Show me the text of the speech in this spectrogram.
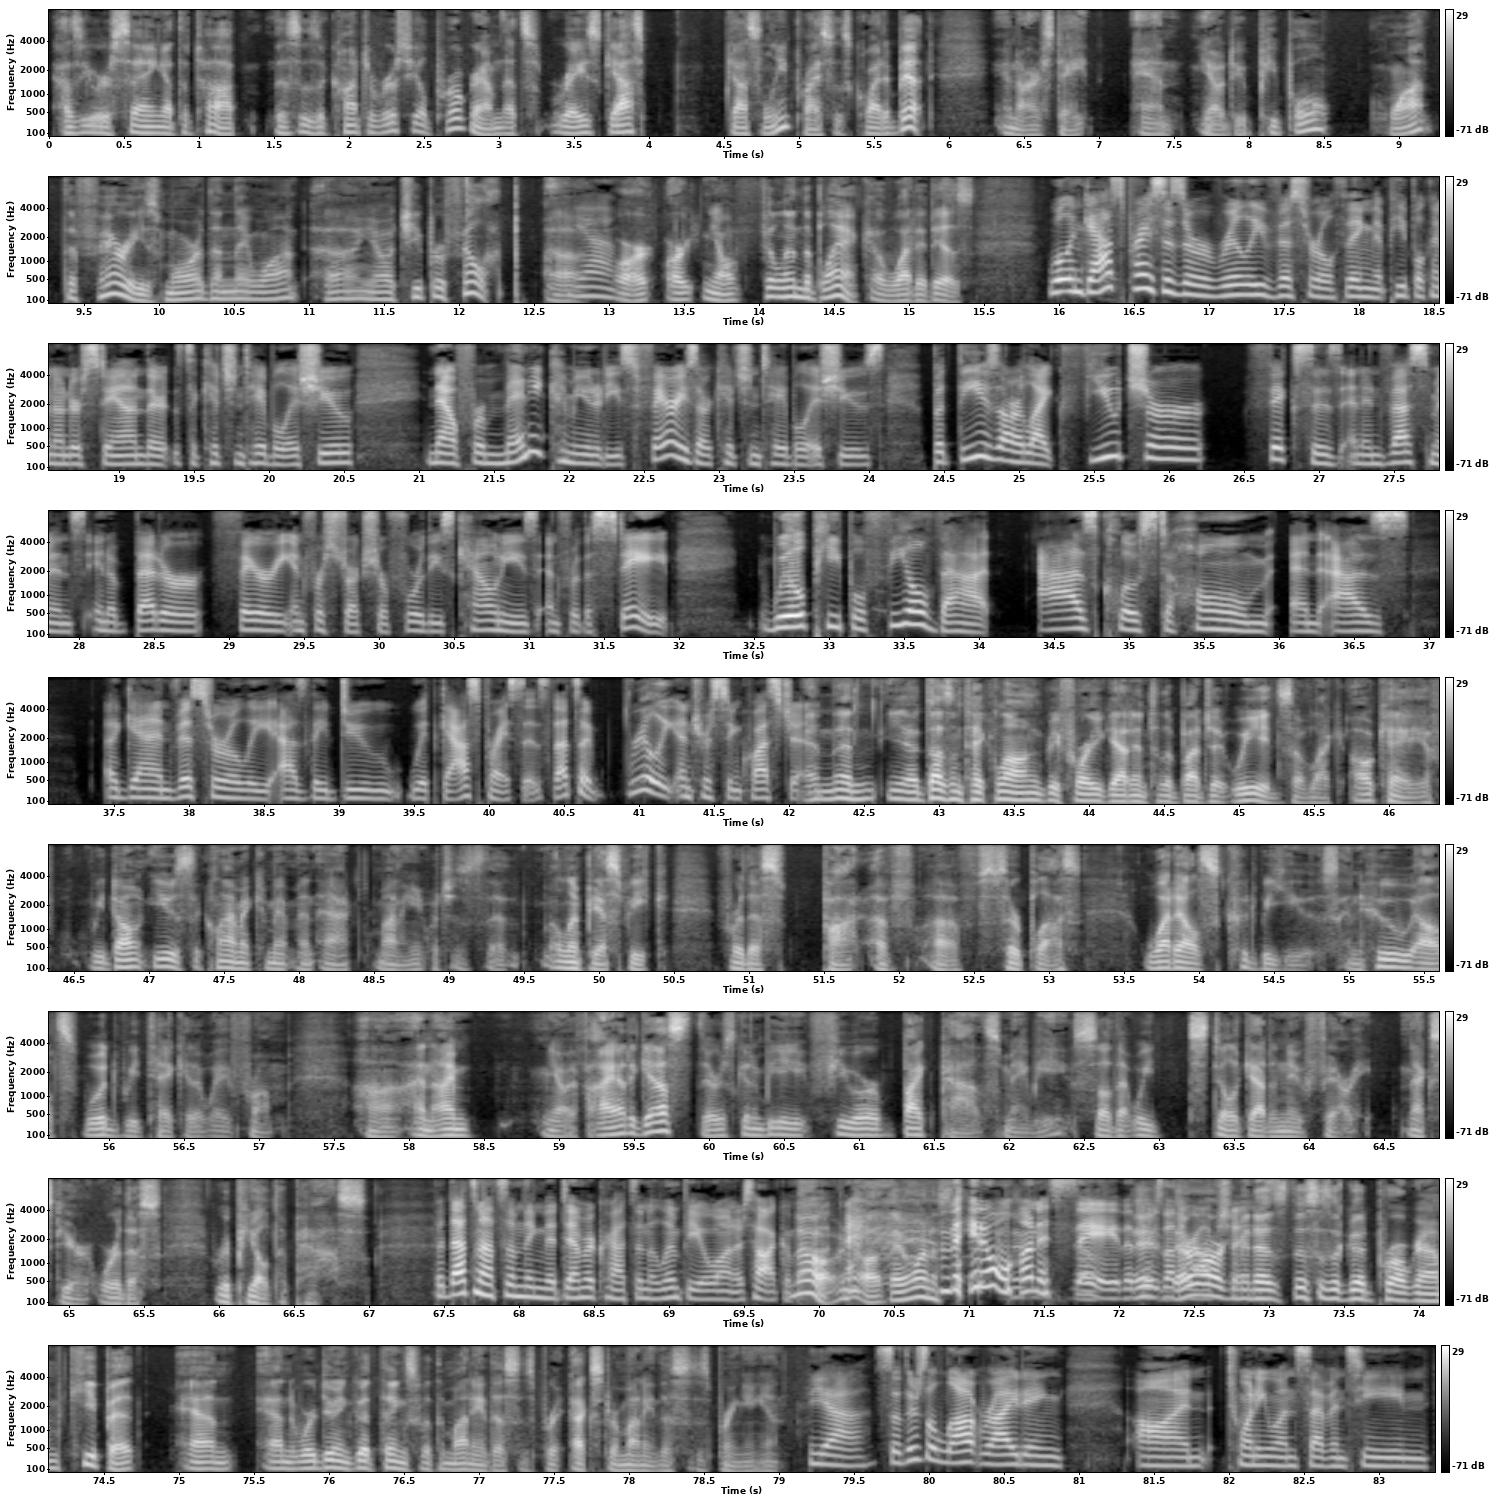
As you were saying at the top, this is a controversial program that's raised gas gasoline prices quite a bit in our state. And you know, do people want the ferries more than they want, uh, you know, a cheaper fill up, uh, yeah. or or you know, fill in the blank of what it is. Well, and gas prices are a really visceral thing that people can understand. It's a kitchen table issue. Now, for many communities, ferries are kitchen table issues, but these are like future fixes and investments in a better ferry infrastructure for these counties and for the state. Will people feel that as close to home and as again viscerally as they do with gas prices? That's a really interesting question. And then, you know, it doesn't take long before you get into the budget weeds of like, okay, if we don't use the Climate Commitment Act money, which is the Olympia speak for this pot of, of surplus, what else could we use and who else would we take it away from? Uh, and I'm, you know, if I had to guess, there's going to be fewer bike paths maybe so that we still get a new ferry next year were this repeal to pass. But that's not something that Democrats in Olympia want to talk about. No, no, they want to. they don't want to say no, that they, there's other their options. argument is this is a good program, keep it, and and we're doing good things with the money. This is br- extra money. This is bringing in. Yeah, so there's a lot riding on 2117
